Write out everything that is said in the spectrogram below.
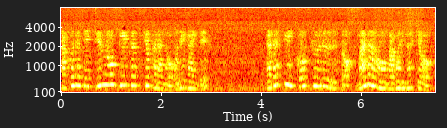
函館中央警察署からのお願いです。正しい交通ルールとマナーを守りましょう。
